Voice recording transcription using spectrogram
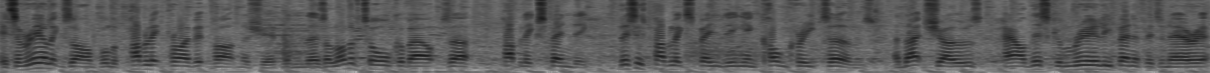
It's a real example of public-private partnership and there's a lot of talk about uh, public spending. This is public spending in concrete terms and that shows how this can really benefit an area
